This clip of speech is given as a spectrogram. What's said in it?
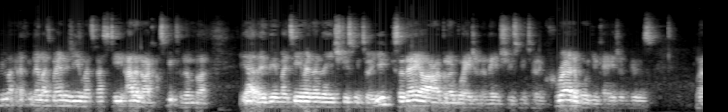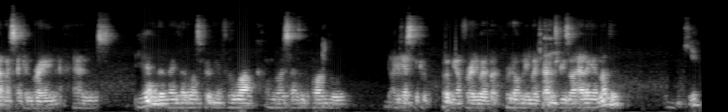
We like, I think they liked my energy and my tenacity. I don't know, I can't speak for them, but yeah, they'd be in my team, and then they introduced me to a UK. So they are a global agent, and they introduced me to an incredible UK agent who's like my second brain. And yeah, then they then once put me up for the work on both sides of the pond. I guess they could put me up for anywhere, but predominantly my territories are LA and London. Thank you.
